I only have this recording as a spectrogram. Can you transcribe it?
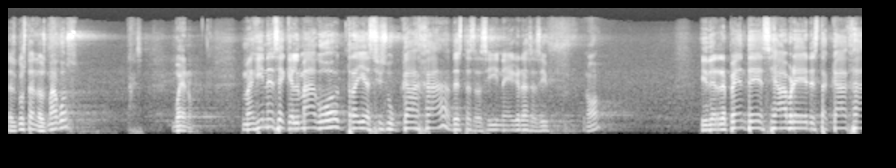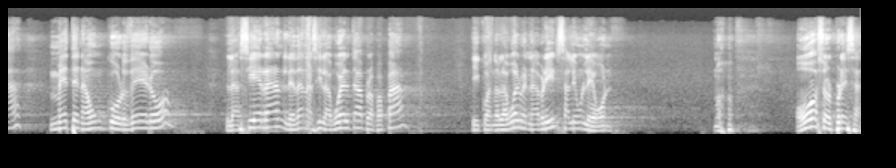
¿Les gustan los magos? Bueno, imagínense que el mago trae así su caja, de estas así negras, así, ¿no? Y de repente se abre esta caja, meten a un cordero, la cierran, le dan así la vuelta, papá, papá, y cuando la vuelven a abrir sale un león. Oh, sorpresa.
